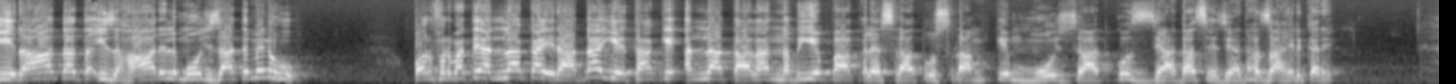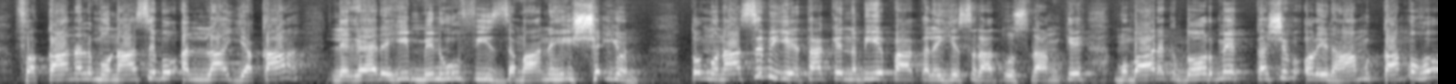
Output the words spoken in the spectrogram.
इरादत इजहार मोजात में हो और फरमाते अल्लाह का इरादा ये था कि अल्लाह ताला नबी पाक सलाम के मोजात को ज़्यादा से ज़्यादा ज़ाहिर करे। फ़कान मुनासिब अल्लाह यका लगैर ही मिन फ़ी ज़मान ही शयन तो मुनासिब ये था कि नबी पाक सलाम के मुबारक दौर में कशफ और इल्हाम कम हो,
